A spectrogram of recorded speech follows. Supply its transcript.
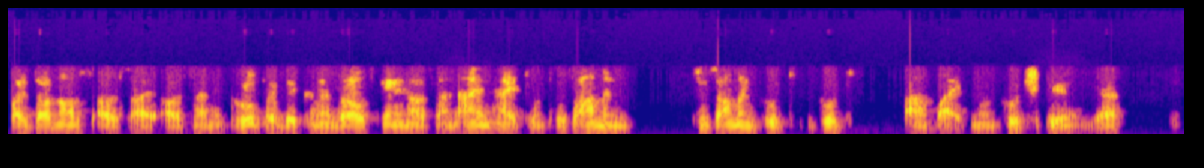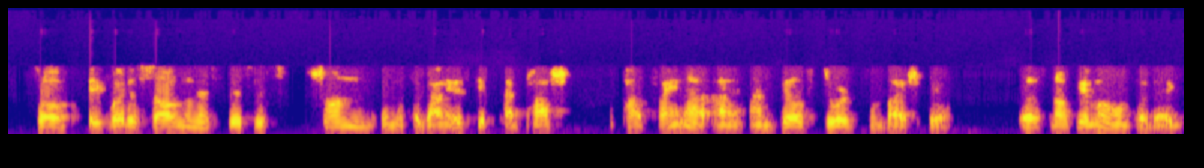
Weil dann als, als, als eine Gruppe, wir können rausgehen als eine Einheit und zusammen, zusammen gut, gut arbeiten und gut spielen, ja. So, ich würde sagen, dass das ist schon in der Vergangenheit. Es gibt ein paar, ein paar Trainer, ein, ein Bill Stewart zum Beispiel, der ist noch immer unterwegs.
